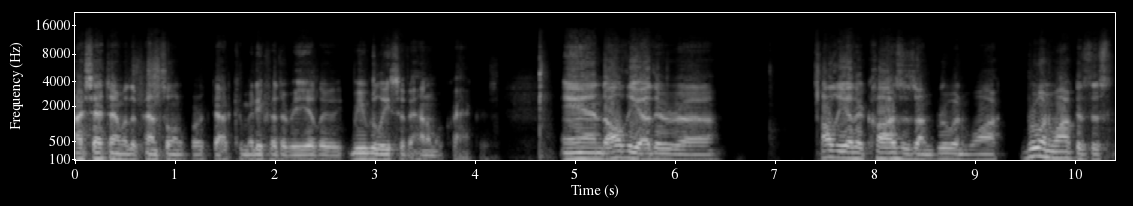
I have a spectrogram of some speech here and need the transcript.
I sat down with a pencil and worked out committee for the re-release of Animal Crackers, and all the other. Uh, all the other causes on Bruin Walk. Bruin Walk is this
